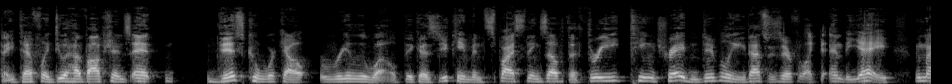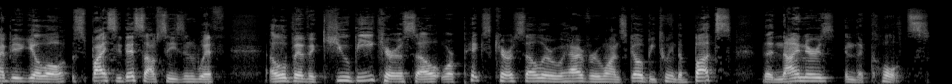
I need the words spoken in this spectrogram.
They definitely do have options, and this could work out really well because you can even spice things up with a three-team trade, and typically that's reserved for like the NBA. We might be a little spicy this offseason with a little bit of a QB carousel or picks carousel or whatever wants to go between the Bucks, the Niners, and the Colts.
